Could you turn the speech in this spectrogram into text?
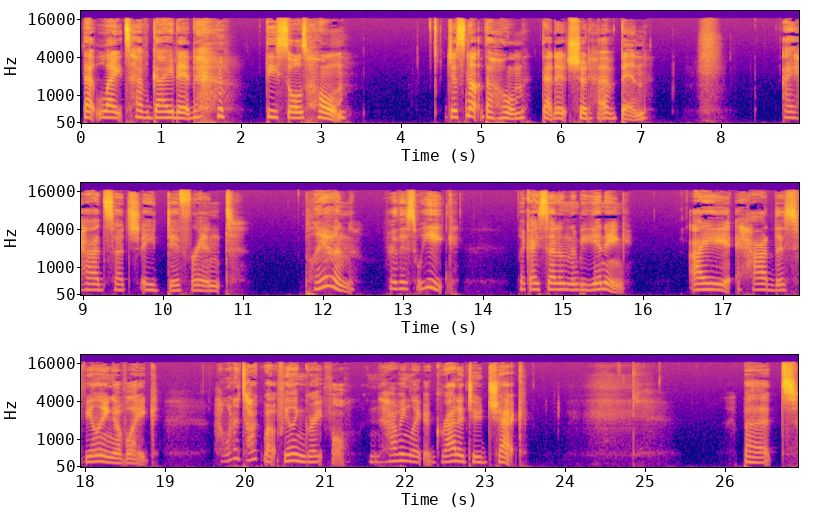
that lights have guided these souls home, just not the home that it should have been. I had such a different plan for this week. Like I said in the beginning, I had this feeling of like, I want to talk about feeling grateful and having like a gratitude check. But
